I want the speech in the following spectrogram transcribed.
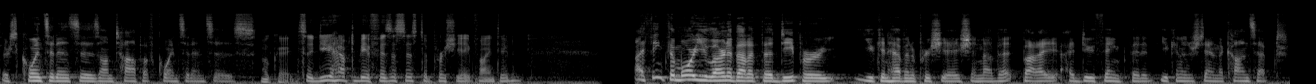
There's coincidences on top of coincidences. Okay. So, do you have to be a physicist to appreciate fine tuning? I think the more you learn about it, the deeper you can have an appreciation of it. But I, I do think that it, you can understand the concept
